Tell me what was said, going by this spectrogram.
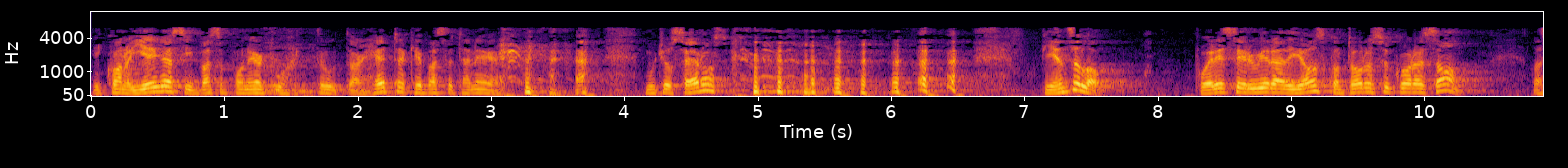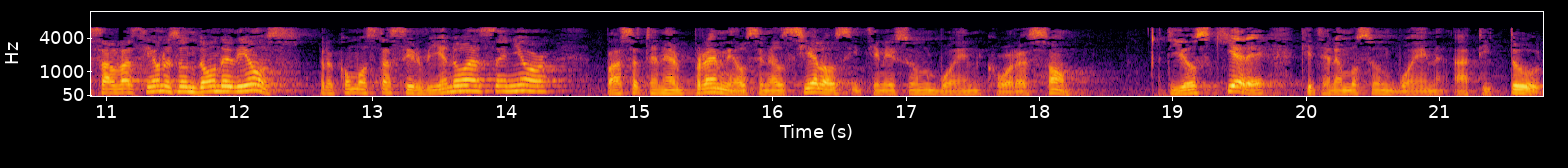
Y cuando llegas y vas a poner tu, tarjeta, ¿qué vas a tener? ¿Muchos ceros? Piénsalo. Puedes servir a Dios con todo su corazón. La salvación es un don de Dios, pero como estás sirviendo al Señor, vas a tener premios en el cielo si tienes un buen corazón. Dios quiere que tenemos una buena actitud.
